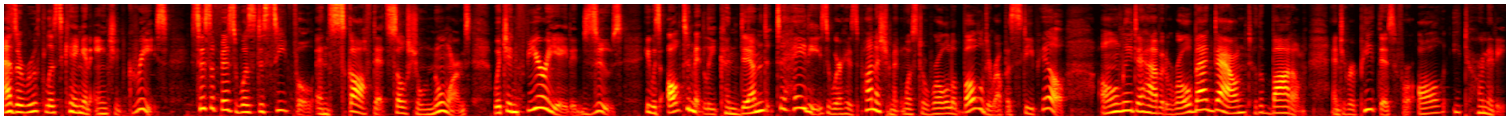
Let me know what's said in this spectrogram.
As a ruthless king in ancient Greece, Sisyphus was deceitful and scoffed at social norms, which infuriated Zeus. He was ultimately condemned to Hades, where his punishment was to roll a boulder up a steep hill, only to have it roll back down to the bottom, and to repeat this for all eternity.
